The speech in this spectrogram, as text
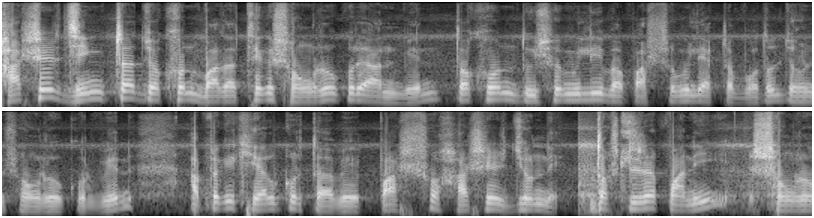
হাঁসের জিঙ্কটা যখন বাজার থেকে সংগ্রহ করে আনবেন, তখন দুইশো মিলি বা পাঁচশো মিলি একটা বোতল যখন সংগ্রহ করবেন, আপনাকে খেয়াল করতে হবে পাঁচশো হাঁসের জন্য দশ লিটার পানি সংগ্রহ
